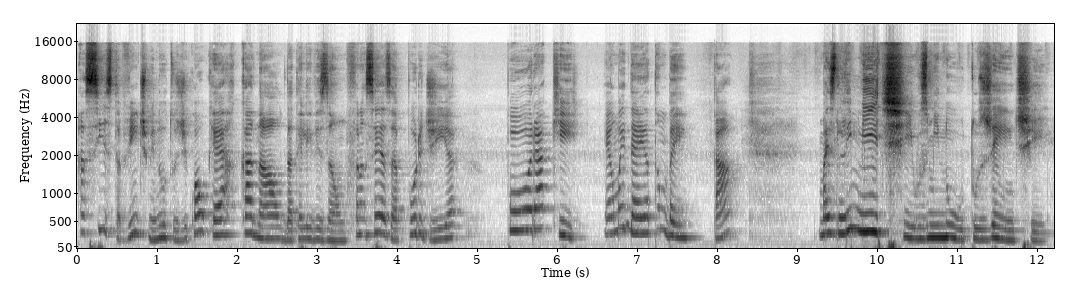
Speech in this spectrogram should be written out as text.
Assista 20 minutos de qualquer canal da televisão francesa por dia por aqui. É uma ideia também, tá? Mas limite os minutos, gente.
